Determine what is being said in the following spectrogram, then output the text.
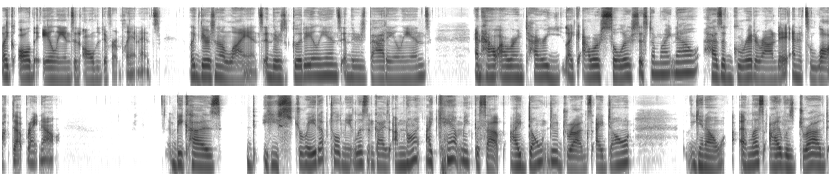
like, all the aliens and all the different planets. Like, there's an alliance, and there's good aliens and there's bad aliens. And how our entire like our solar system right now has a grid around it and it's locked up right now. Because he straight up told me listen guys i'm not i can't make this up. I don't do drugs. I don't you know unless i was drugged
